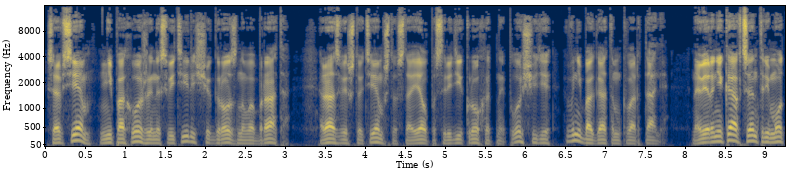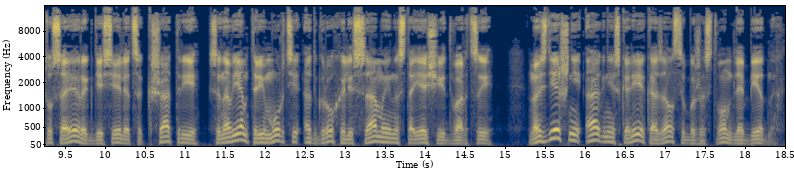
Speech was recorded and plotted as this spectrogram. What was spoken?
совсем не похожий на святилище Грозного Брата, разве что тем, что стоял посреди крохотной площади в небогатом квартале. Наверняка в центре Мотусаэры, где селятся кшатрии, сыновьям Тримурти отгрохали самые настоящие дворцы. Но здешний Агни скорее казался божеством для бедных.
